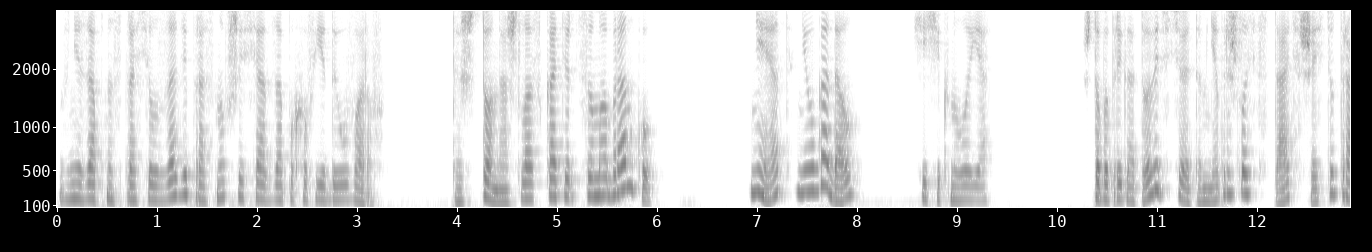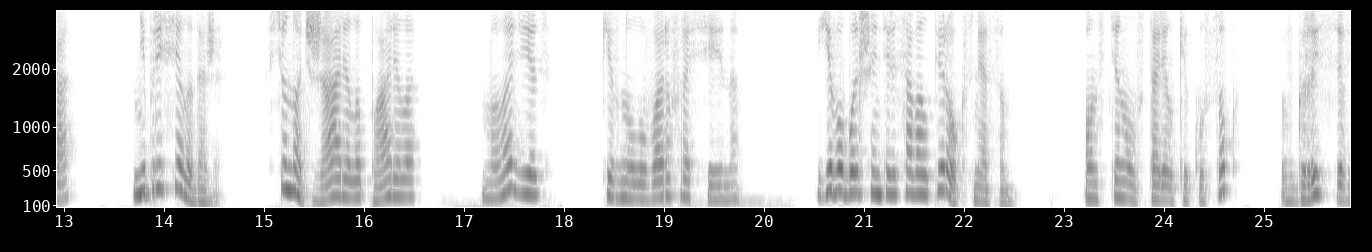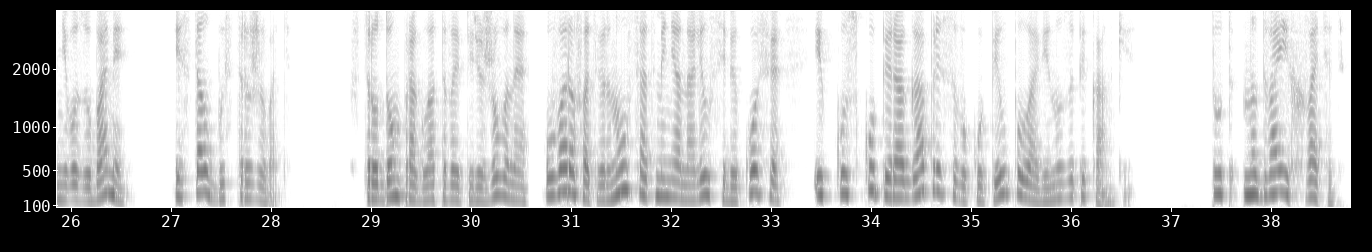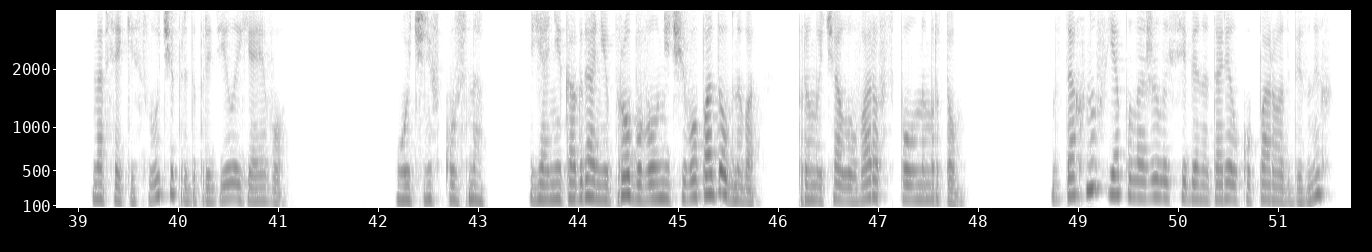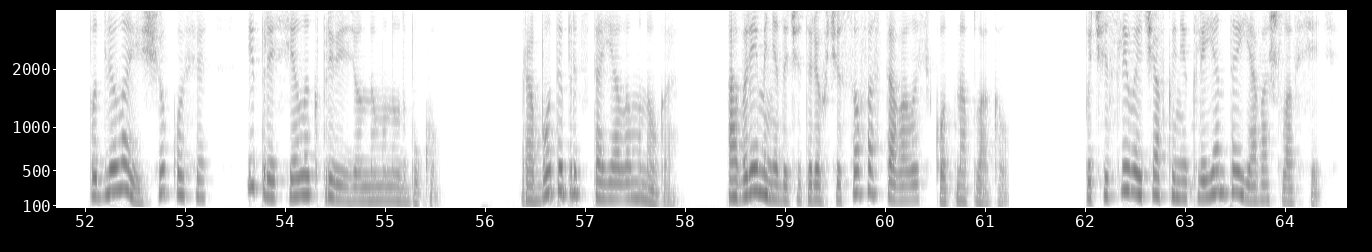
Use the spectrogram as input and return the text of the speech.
Внезапно спросил сзади проснувшийся от запахов еды Уваров. «Ты что, нашла скатерть-самобранку?» «Нет, не угадал», — хихикнула я. Чтобы приготовить все это, мне пришлось встать в шесть утра. Не присела даже. Всю ночь жарила, парила. «Молодец», — кивнул Уваров рассеянно. Его больше интересовал пирог с мясом. Он стянул с тарелки кусок, вгрызся в него зубами и стал быстро жевать. С трудом проглатывая пережеванное, Уваров отвернулся от меня, налил себе кофе и к куску пирога присовокупил половину запеканки. «Тут на двоих хватит», — на всякий случай предупредила я его. «Очень вкусно. Я никогда не пробовал ничего подобного», — промычал Уваров с полным ртом. Вздохнув, я положила себе на тарелку пару отбивных, подлила еще кофе и присела к привезенному ноутбуку. Работы предстояло много а времени до четырех часов оставалось, кот наплакал. Под счастливое чавканье клиента я вошла в сеть.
